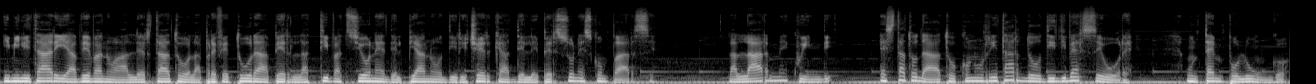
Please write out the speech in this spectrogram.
i militari avevano allertato la prefettura per l'attivazione del piano di ricerca delle persone scomparse. L'allarme, quindi, è stato dato con un ritardo di diverse ore, un tempo lungo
